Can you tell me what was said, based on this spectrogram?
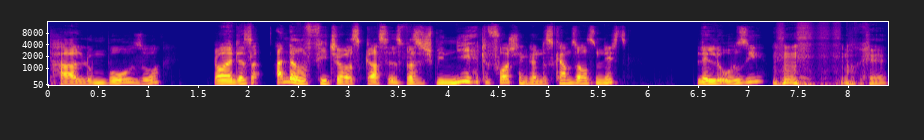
Palumbo, so. Aber das andere Feature, was krass ist, was ich mir nie hätte vorstellen können, das kam so aus dem Nichts. Lil Uzi. okay.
